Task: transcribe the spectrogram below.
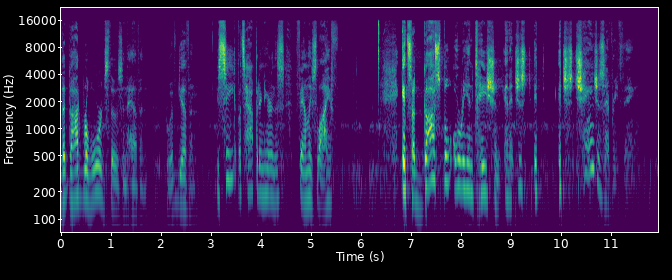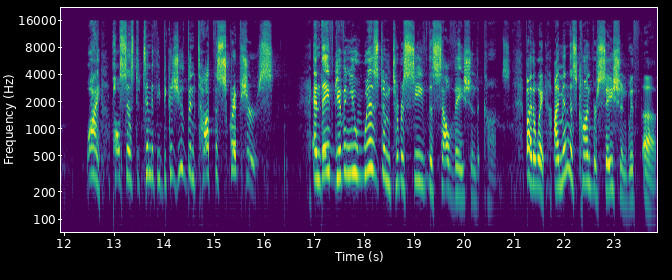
that God rewards those in heaven who have given. You see what's happening here in this family's life? It's a gospel orientation and it just it it just changes everything. Why? Paul says to Timothy, because you've been taught the scriptures and they've given you wisdom to receive the salvation that comes. By the way, I'm in this conversation with uh,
